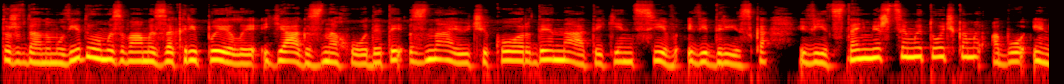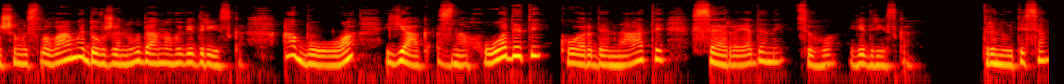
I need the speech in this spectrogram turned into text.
Тож в даному відео ми з вами закріпили, як знаходити, знаючи координати кінців відрізка, відстань між цими точками, або, іншими словами, довжину даного відрізка, або як знаходити координати середини цього відрізка. Тренуйтеся!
